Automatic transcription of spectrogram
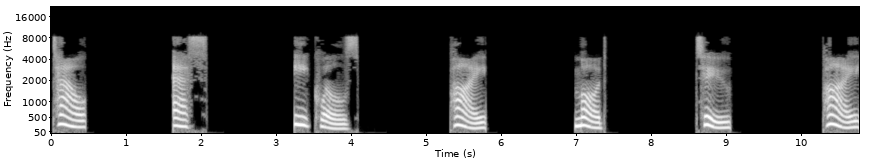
tau s equals pi mod 2 pi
